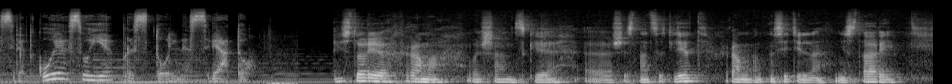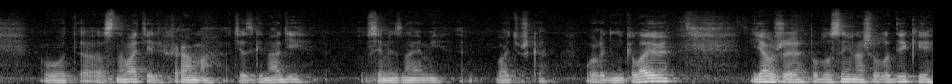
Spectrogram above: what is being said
святкує своє престольне свято. История храма Вальшанске э, 16 лет. Храм относительно не старый. Вот, а основатель храма отец Геннадий, всеми знаемый батюшка в городе Николаеве. Я уже по благословению нашего владыки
